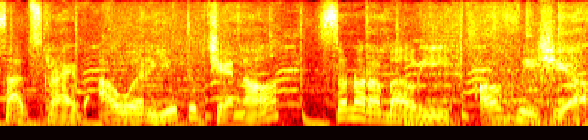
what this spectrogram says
subscribe our YouTube channel Sonora Bali Official.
